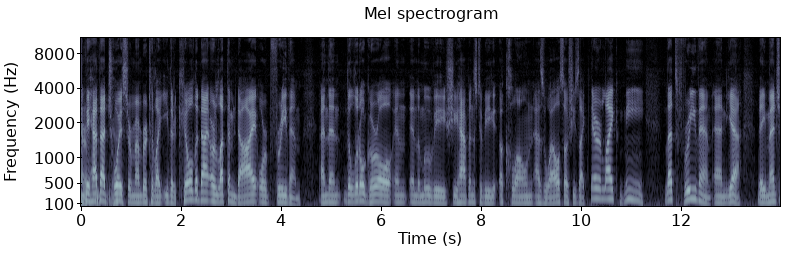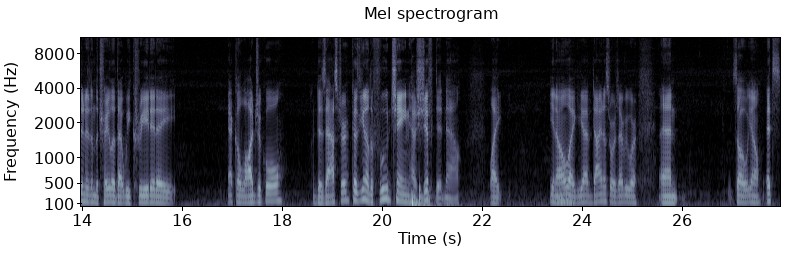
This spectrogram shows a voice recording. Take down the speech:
that they to- had that choice to remember to like either kill the di or let them die or free them. And then the little girl in in the movie, she happens to be a clone as well, so she's like, they're like me, let's free them. And yeah, they mentioned it in the trailer that we created a ecological disaster. Because you know the food chain has shifted now. Like you know Mhm. like you have dinosaurs everywhere. And so you know it's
